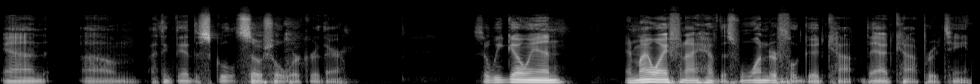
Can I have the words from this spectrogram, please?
And um, I think they had the school social worker there. So we go in, and my wife and I have this wonderful good cop, bad cop routine,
